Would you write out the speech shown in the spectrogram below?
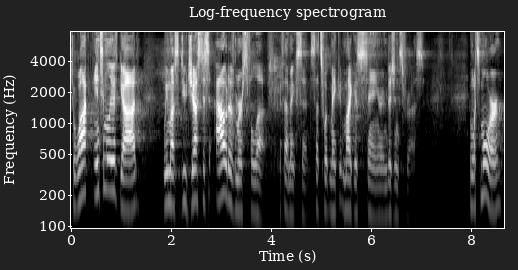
To walk intimately with God we must do justice out of merciful love, if that makes sense. That's what Micah is saying or envisions for us. And what's more,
